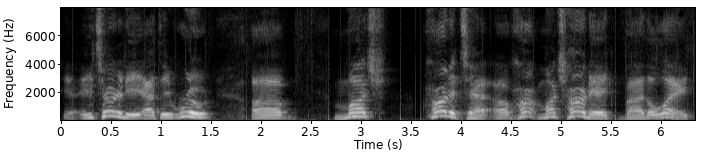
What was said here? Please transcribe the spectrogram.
yeah, eternity at the root of much heart attack of heart, much heartache by the lake.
